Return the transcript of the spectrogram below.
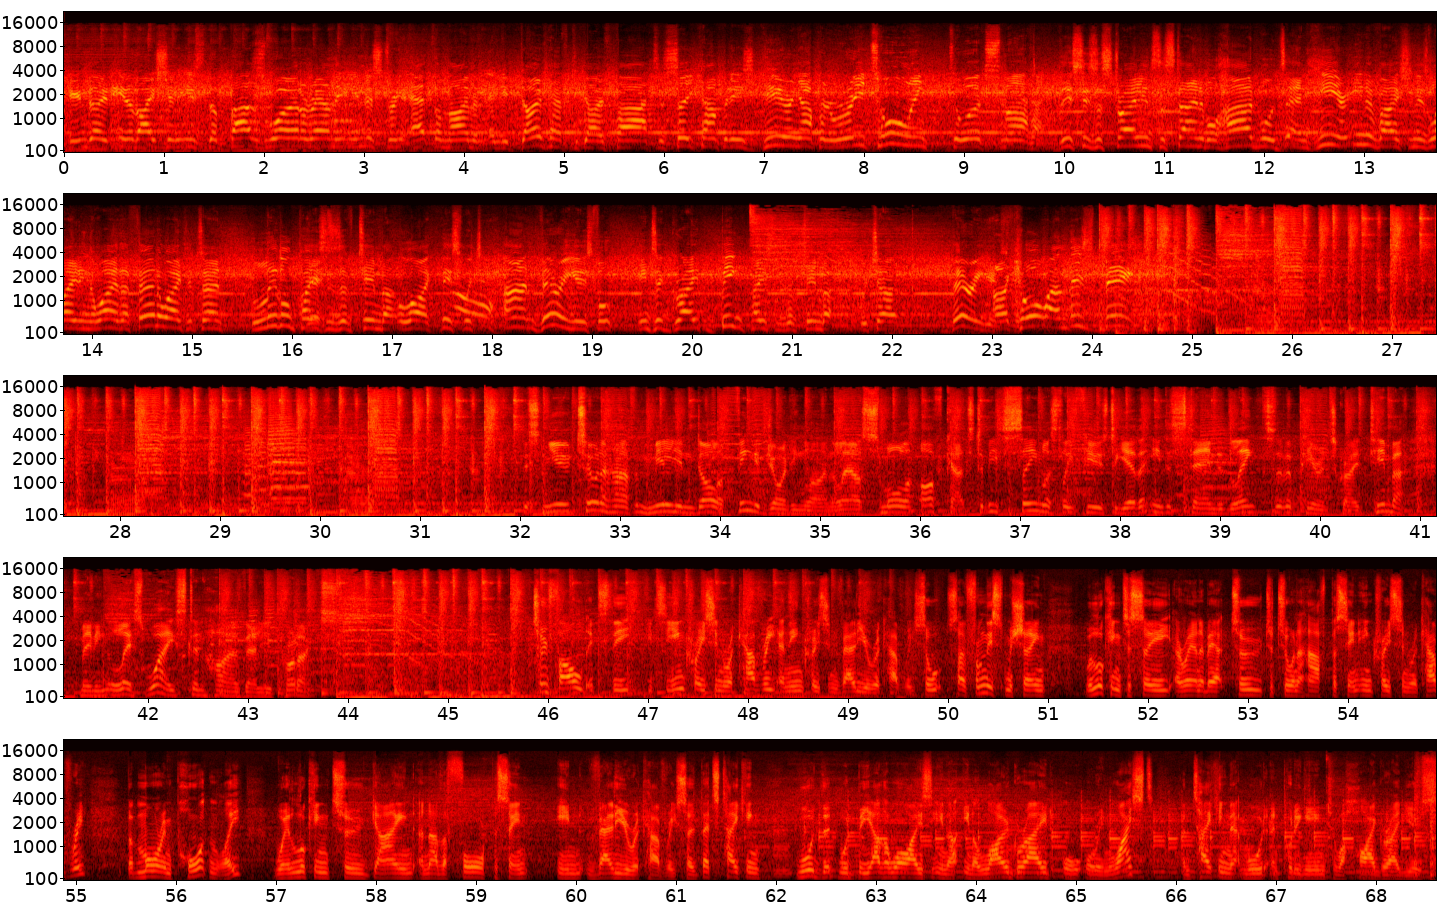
Indeed, innovation is the buzzword around the industry at the moment, and you don't have to go far to see companies gearing up and retooling to work smarter. This is Australian sustainable hardwoods, and here innovation is leading the way. They found a way to turn little pieces yes. of timber like this, which oh. aren't very useful, into great big pieces of timber, which are very useful. I caught one this big. New $2.5 million finger jointing line allows smaller offcuts to be seamlessly fused together into standard lengths of appearance grade timber, meaning less waste and higher value products. Twofold, it's the, it's the increase in recovery and the increase in value recovery. So, so from this machine, we're looking to see around about 2 to 2.5% increase in recovery, but more importantly, we're looking to gain another 4% in value recovery. So that's taking wood that would be otherwise in a, in a low grade or, or in waste and taking that wood and putting it into a high grade use.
